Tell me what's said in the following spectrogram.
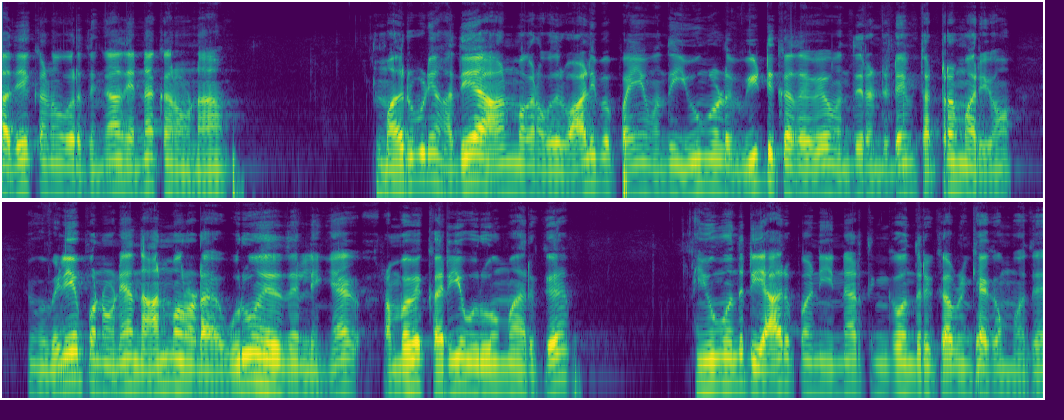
அதே கனவு வருதுங்க. அது என்ன கனவுனா, மறுபடியும் அதே ஆண்மகன் ஒரு வாலிப பையன் வந்து இவங்களோட வீட்டு கதவே வந்து ரெண்டு டைம் தட்டுற மாதிரியும் இவங்க வெளியே போனோடனே அந்த ஆண்மகனோட உருவம் எதுவும் இல்லைங்க. ரொம்பவே கரிய உருவமாக இருக்குது இவங்க வந்துட்டு "யாருப்பா நீ? இந்நேரத்துக்கு இங்கே வந்திருக்கு அப்படின்னு கேட்கும்போது,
